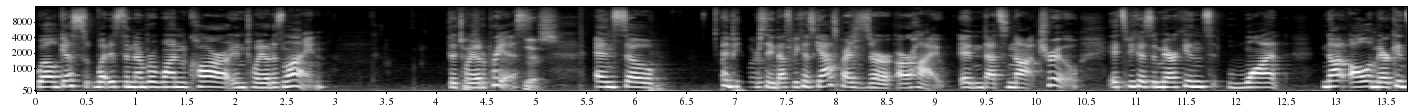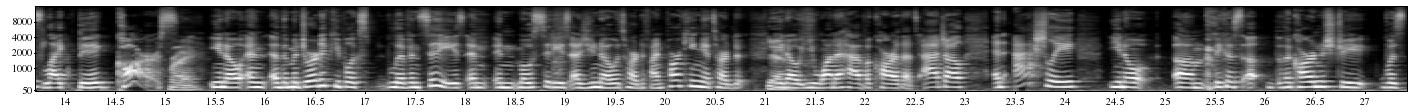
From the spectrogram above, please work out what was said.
Well, guess what is the number one car in Toyota's line? The Toyota Prius. yes. And so, and people are saying that's because gas prices are, are high. And that's not true. It's because Americans want, not all Americans like big cars. Right. You know, and, and the majority of people ex- live in cities. And in most cities, as you know, it's hard to find parking. It's hard to, Yeah. you know, you want to have a car that's agile. And actually, you know, um, because uh, the car industry was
